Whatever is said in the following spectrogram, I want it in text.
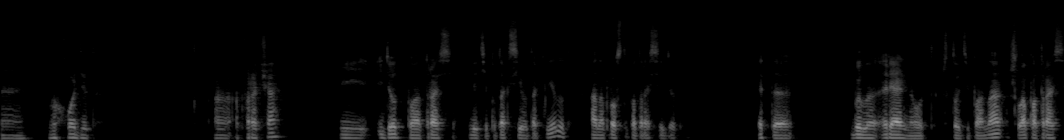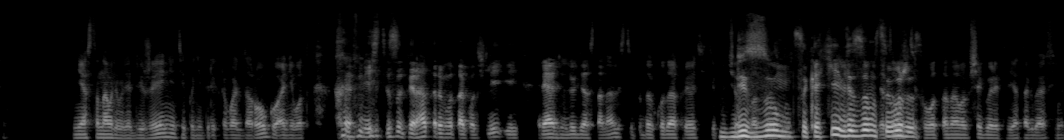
э, выходит э, от врача и идет по трассе, где типа такси вот так едут, а она просто по трассе идет. Это было реально вот, что типа она шла по трассе. Не останавливали движение, типа не перекрывали дорогу, они вот вместе с оператором вот так вот шли, и реально люди останавливались, типа, да куда прете, типа, возьми?» Безумцы, какие безумцы, Это вот, ужас. типа, вот она вообще говорит, я тогда офигел.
